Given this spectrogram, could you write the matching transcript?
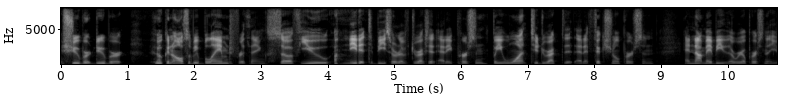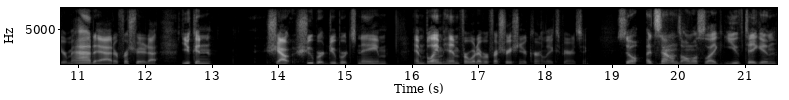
Schubert Dubert, who can also be blamed for things. So if you need it to be sort of directed at a person, but you want to direct it at a fictional person and not maybe the real person that you're mad at or frustrated at, you can shout Schubert Dubert's name and blame him for whatever frustration you're currently experiencing. so it sounds almost like you've taken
